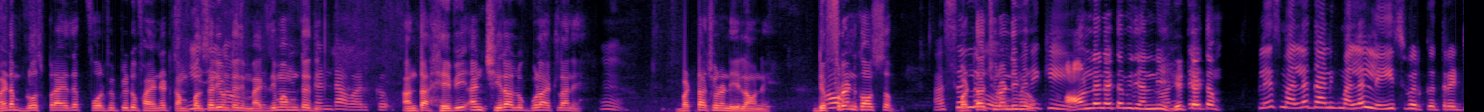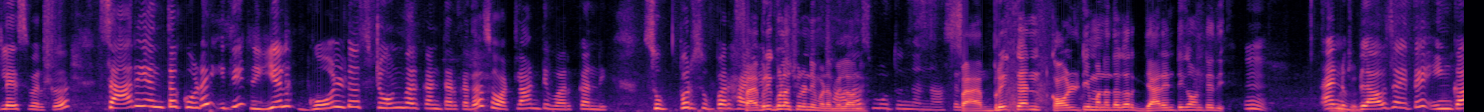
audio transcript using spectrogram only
Madam blouse price four fifty to five hundred compulsory ఉంటుంది మాక్సిమం ఉంటుంది. అంత హెవీ అండ్ చీర లుక్ కూడా అట్లానే. బట్ట చూడండి ఇలా ఉన్నాయి. డిఫరెంట్ కాన్సెప్ట్ అసలు బట్ట చూడండి మీరు. ఆన్లైన్ ఐటమ్ ఇది అన్ని హిట్ ఐటమ్ ప్లస్ మళ్ళీ దానికి మళ్ళీ lace work thread lace work sari అంతా కూడా ఇది రియల్ గోల్డ్ స్టోన్ వర్క్ అంటారు కదా సో అట్లాంటి వర్క్ అండి. సూపర్ సూపర్ హై ఫ్యాబ్రిక్ కూడా చూడండి మేడం ఎలా ఉంది? స్మూత్ ఉందన్న అసలు. ఫ్యాబ్రిక్ అండ్ క్వాలిటీ మన దగ్గర గ్యారంటీగా ఉంటుంది. అండ్ బ్లౌజ్ అయితే ఇంకా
